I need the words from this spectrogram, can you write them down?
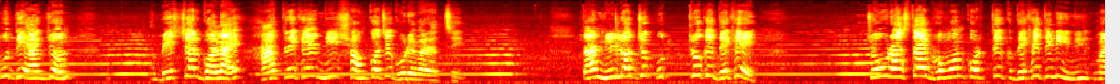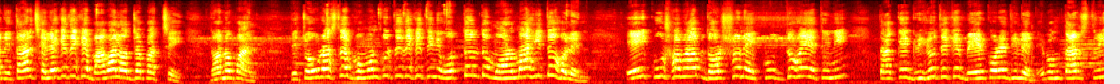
বুদ্ধি একজন বেশ্যার গলায় হাত রেখে নিঃসংকোচে ঘুরে বেড়াচ্ছে। তার নির্লজ্জ পুত্রকে দেখে চৌরাস্তায় ভ্রমণ করতে দেখে তিনি মানে তার ছেলেকে দেখে বাবা লজ্জা পাচ্ছে, ধনপাল। যে চৌরাস্তায় ভ্রমণ করতে দেখে তিনি অত্যন্ত মর্মাহিত হলেন। এই কুস্বভাব দর্শনে ক্রুদ্ধ হয়ে তিনি তাকে গৃহ থেকে বের করে দিলেন এবং তার স্ত্রী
